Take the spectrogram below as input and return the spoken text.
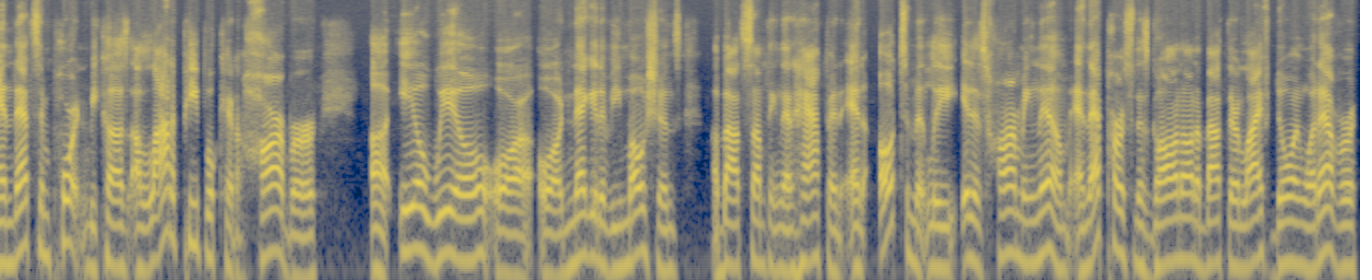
and that's important because a lot of people can harbor uh, ill will or or negative emotions about something that happened. And ultimately it is harming them. And that person has gone on about their life doing whatever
